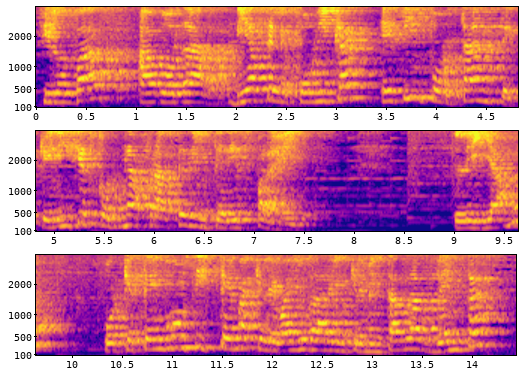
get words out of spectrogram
si los vas a abordar vía telefónica, es importante que inicies con una frase de interés para ellos. Le llamo porque tengo un sistema que le va a ayudar a incrementar las ventas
